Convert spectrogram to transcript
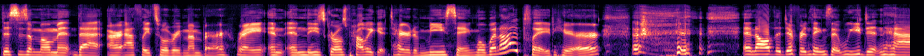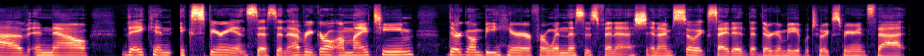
this is a moment that our athletes will remember, right? And and these girls probably get tired of me saying, well, when I played here, and all the different things that we didn't have, and now they can experience this. And every girl on my team, they're going to be here for when this is finished. And I'm so excited that they're going to be able to experience that.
